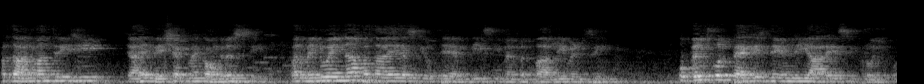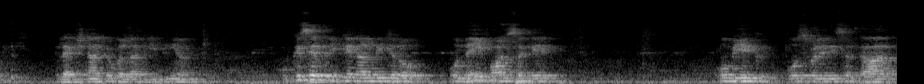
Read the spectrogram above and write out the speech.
ਪ੍ਰਧਾਨ ਮੰਤਰੀ ਜੀ, ਚਾਹੇ ਬੇਸ਼ੱਕ ਮੈਂ ਕਾਂਗਰਸ ਸੀ, ਪਰ ਮੈਨੂੰ ਇੰਨਾ ਪਤਾ ਹੈ ਅਸੀਂ ਉੱਥੇ ਐਮਪੀ ਸੀ, ਮੈਂਬਰ ਪਾਰਲੀਮੈਂਟ ਸੀ। ਉਹ ਬਿਲਕੁਲ ਪੈਕੇਜ ਦੇਣ ਲਈ ਆ ਰਹੇ ਸੀ ਫਿਰੋਜ਼ਪੁਰ ਇਲੈਕਸ਼ਨਾਂ 'ਚੋਂ ਗੱਲਾਂ ਕੀਤੀਆਂ। ਉਹ ਕਿਸੇ ਤਰੀਕੇ ਨਾਲ ਵੀ ਚਲੋ, ਉਹ ਨਹੀਂ ਪਹੁੰਚ ਸਕੇ। ਉਹ ਵੀ ਇੱਕ ਉਸ ਵੇਲੇ ਦੀ ਸਰਕਾਰ।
